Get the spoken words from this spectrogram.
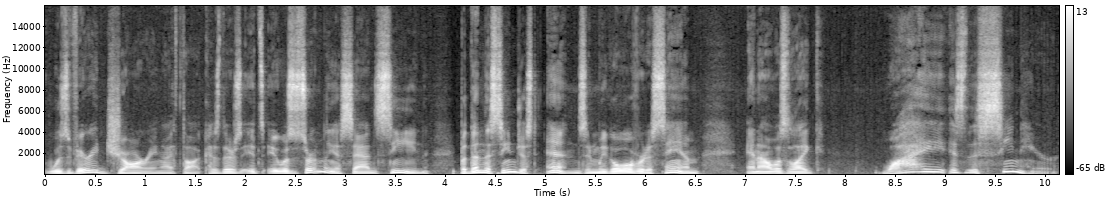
was very jarring, I thought, because there's it's it was certainly a sad scene, but then the scene just ends and we go over to Sam and I was like, why is this scene here?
